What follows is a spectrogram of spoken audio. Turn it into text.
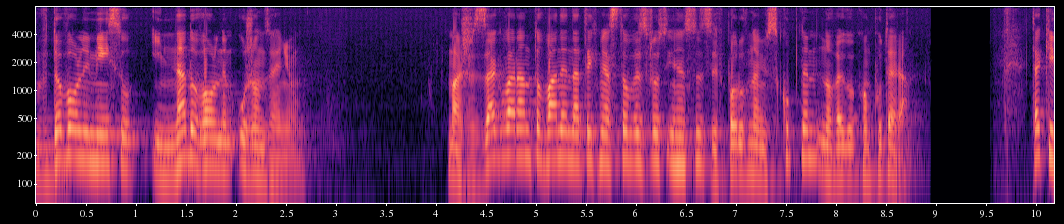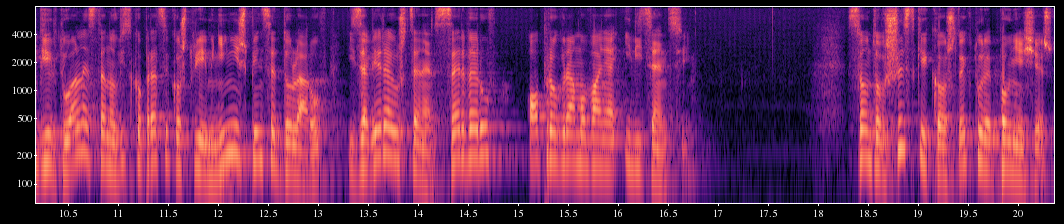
w dowolnym miejscu i na dowolnym urządzeniu. Masz zagwarantowany natychmiastowy wzrost inwestycji w porównaniu z kupnem nowego komputera. Takie wirtualne stanowisko pracy kosztuje mniej niż 500 dolarów i zawiera już cenę serwerów, oprogramowania i licencji. Są to wszystkie koszty, które poniesiesz,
